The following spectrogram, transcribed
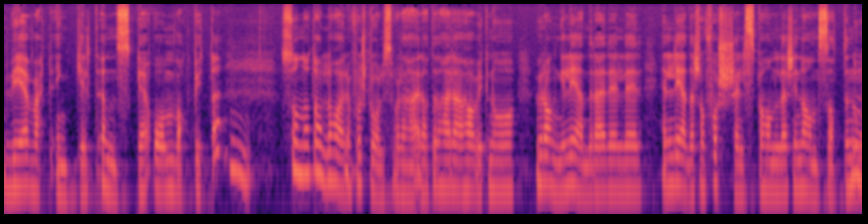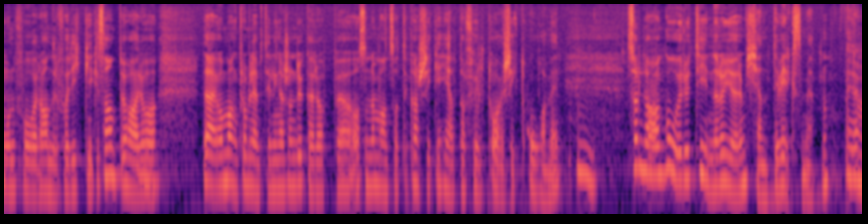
ved hvert enkelt ønske om vaktbytte. Mm. Sånn at alle har en forståelse for det her. At det her har vi ikke noe vrange ledere eller en leder som forskjellsbehandler sine ansatte. Mm. Noen får og andre får ikke. ikke sant? Jo, mm. det er jo mange problemstillinger som dukker opp, eh, og som de ansatte kanskje ikke helt har fullt oversikt over. Mm. Så la gode rutiner og gjør dem kjent i virksomheten. Ja,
